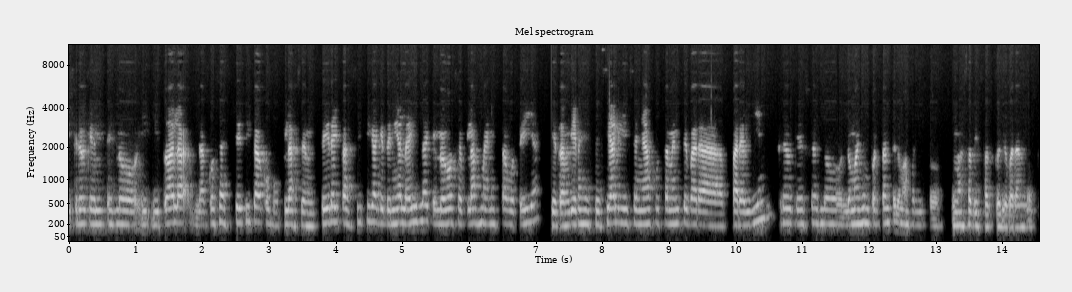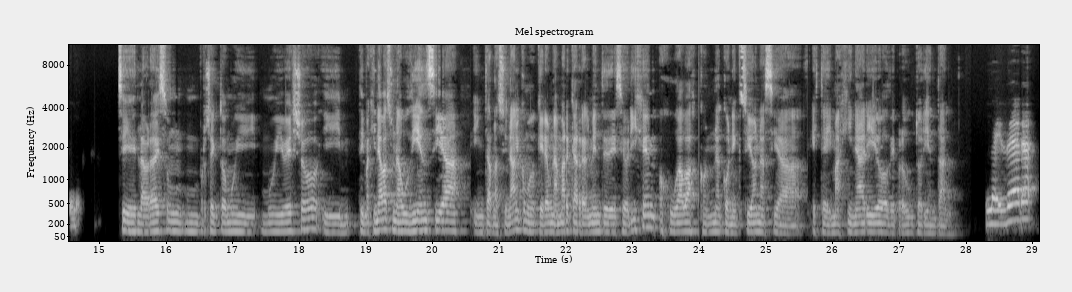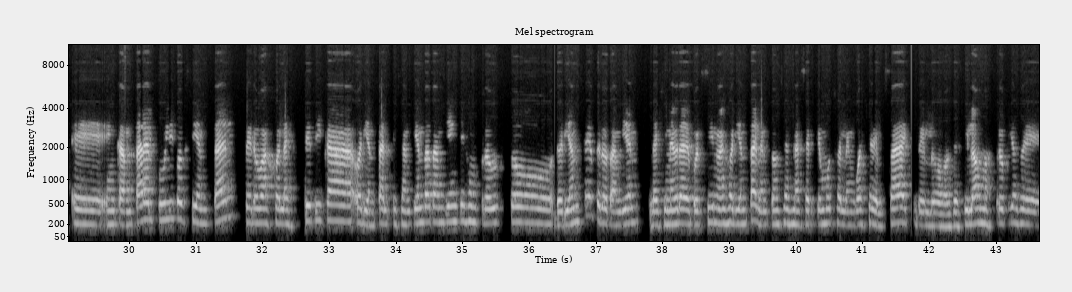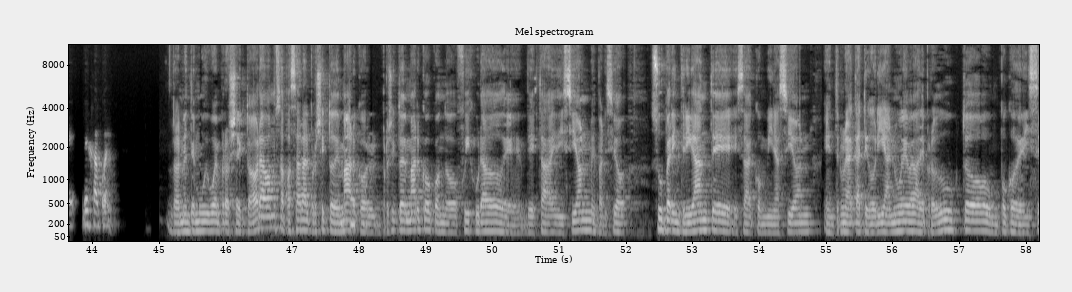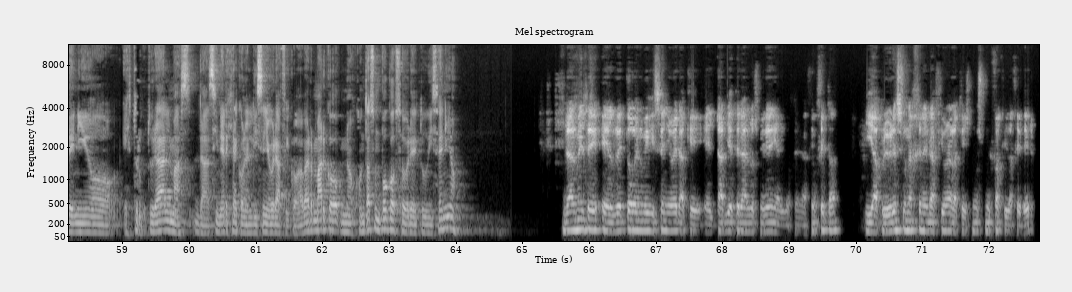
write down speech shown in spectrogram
creo que es lo, y, toda la, cosa estética como placentera y pacífica que tenía la isla, que luego se plasma en esta botella, que también es especial y diseñada justamente para, para el gin, creo que eso es lo, lo más importante, lo más bonito y más satisfactorio para mí el proyecto. Sí, la verdad es un, proyecto muy, muy bello y ¿te imaginabas una audiencia internacional como que era una marca realmente de ese origen o jugabas con una conexión hacia este imaginario de producto oriental? La idea era eh, encantar al público occidental, pero bajo la estética oriental, que se entienda también que es un producto de Oriente, pero también la ginebra de por sí no es oriental, entonces me acerqué mucho al lenguaje del SAC, de los destilados más propios de, Japón. Realmente muy buen proyecto. Ahora vamos a pasar al proyecto de Marco. El proyecto de Marco, cuando fui jurado de, esta edición, me pareció súper intrigante esa combinación entre una categoría nueva de producto, un poco de diseño estructural, más la sinergia con el diseño gráfico. A ver, Marco, ¿nos contás un poco sobre tu diseño? Realmente el reto en mi diseño era que el target eran los millennials y la generación Z, y a priori es una generación a la que no es muy fácil acceder.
